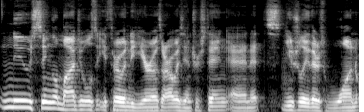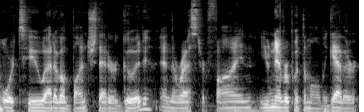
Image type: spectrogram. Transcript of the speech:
new single modules that you throw into Euros are always interesting, and it's usually there's one or two out of a bunch that are good, and the rest are fine. You never put them all together.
